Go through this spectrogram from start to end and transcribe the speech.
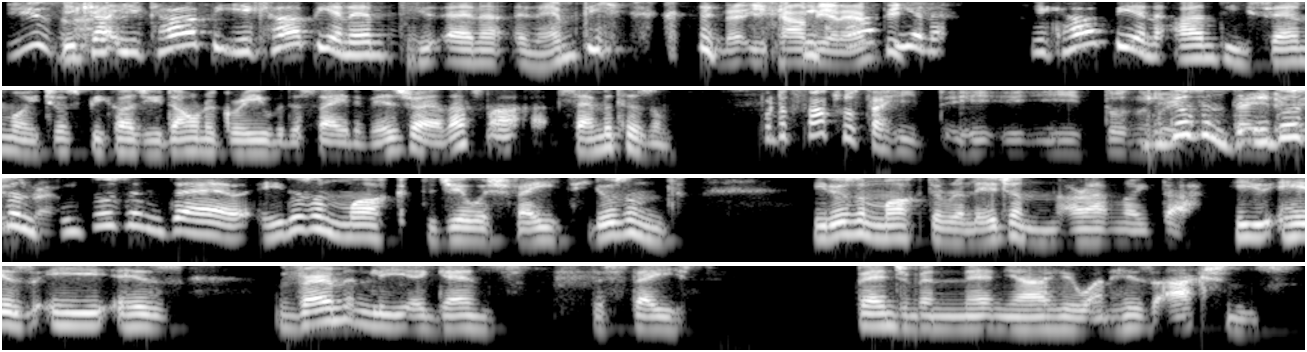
he is. You can't you can't be you can't be an empty an, an empty. anti- You can't be an empty. Be an, you can't be an anti-Semite just because you don't agree with the state of Israel. That's not Semitism. But it's not just that he he, he doesn't. He agree with the doesn't. He doesn't. He doesn't. Uh, he doesn't mock the Jewish faith. He doesn't. He doesn't mock the religion or anything like that. He his he is vehemently against the state, Benjamin Netanyahu, and his actions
